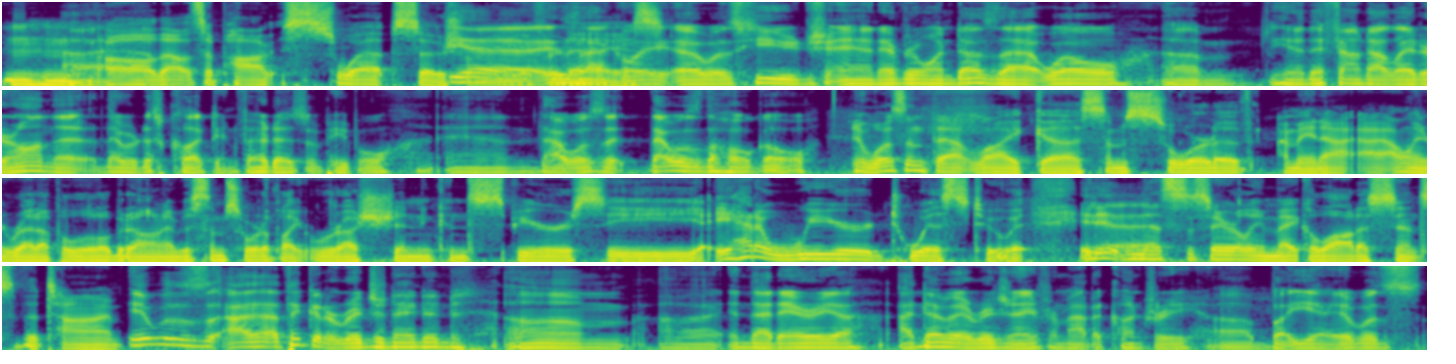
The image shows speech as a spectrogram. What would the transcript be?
Mm-hmm. Uh, oh, that was a pop swept social yeah, media. exactly. Days. It was huge, and everyone does that. Well, um, you know, they found out later on that they were just collecting photos of people, and that was it. That was the whole goal. It wasn't that like uh, some sort of. I mean, I, I, only read up a little bit on it. It was some sort of like Russian conspiracy. It had a weird twist to it. It yeah. didn't necessarily make a lot of sense at the time. It was. I, I think it originated um, uh, in that area. I know it originated from out of country, uh, but yeah, it was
